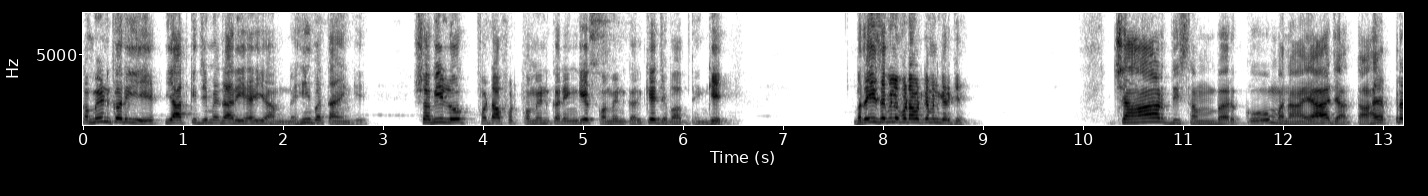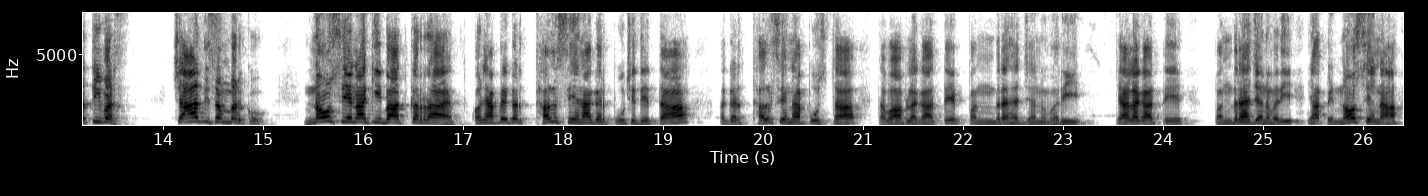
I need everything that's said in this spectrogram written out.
कमेंट करिए, ये आपकी ज़िम्मेदारी है, ये हम नहीं बताएँगे। सभी लोग फटाफट कमेंट करेंगे कमेंट करके जवाब देंगे। बताइए सभी लोग फटाफट कमेंट करके। चार दिसंबर को मनाया जाता है प्रतिवर्ष। चार दिसंबर को। नौसेना की बात कर रहा है। और यहाँ पे अगर थल सेना अगर पूछ देता, अगर थल सेना पूछता, तब आप लगाते पंद्रह जनवरी। क्या लगाते? पंद्रह जनवरी। यहाँ पे नौसेना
